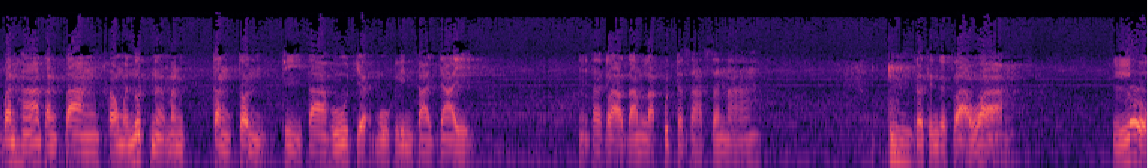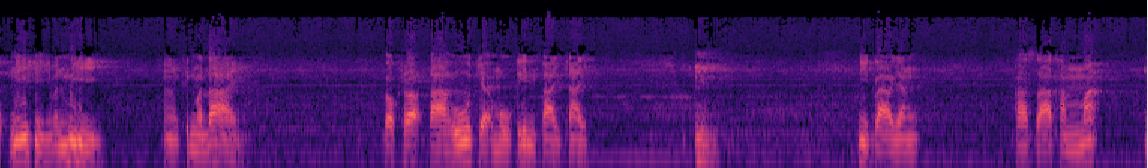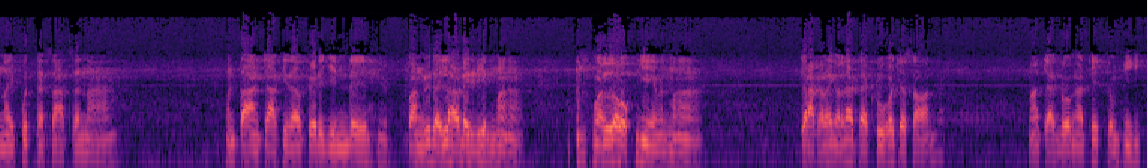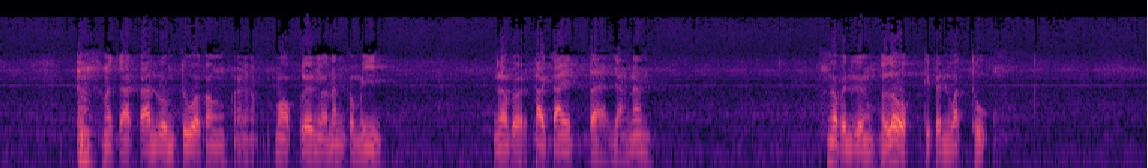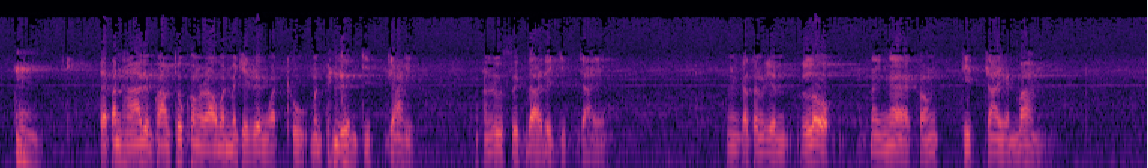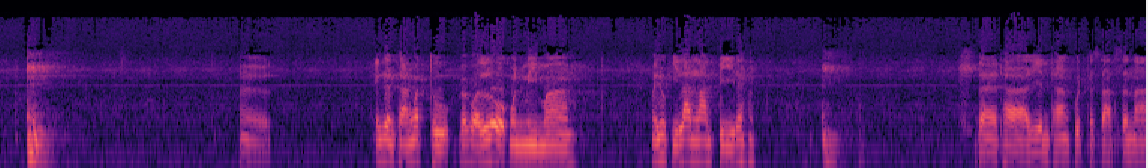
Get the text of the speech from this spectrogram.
ปัญหาต่างๆของมนุษย์เนี่ยมันตั้งต้นที่ตาหูจมูกลิ้นกายใจ ถ้ากล่าวตามหลักพุทธศาสนา ก็ถึงกับกล่าวว่า โลกนี้มันมีขึ้นมาได้ ก็เพราะตาหูจมูกลิ้นกายใจ นี่กล่าวอย่างภาษาธรรมะในพุทธศาสนา มันต่างจากที่เราเคยได้ยินได้ ฟังหรือได้เล่าได้เรียนมาว่าโลกนี้มันมา จากอะไรก็แล้วแต่ครูเขาจะสอน มาจากดวงอาทิตย์ก็มี มาจากการรวมตัวของหมอกเพลิงเหล่านั้นก็มีเราก็เข้าใจแต่อย่างนั้น ก็เป็นเรื่องโลกที่เป็นวัตถุ แต่ปัญหาเรื่องความทุกข์ของเรามันไม่ใช่เรื่องวัตถุ มันเป็นเรื่องจิตใจมันรู้สึกได้ได้จิตใจก็ต้องเรียนโลกในแง่ของจิตใจกันบ้างไอ้ เรื่องทางวัตถุก็ว่าโลกมันมีมา ไม่รู้กี่ล้านล้านปีแล้ว แต่ถ้าเรียนทางพุทธศาสนา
